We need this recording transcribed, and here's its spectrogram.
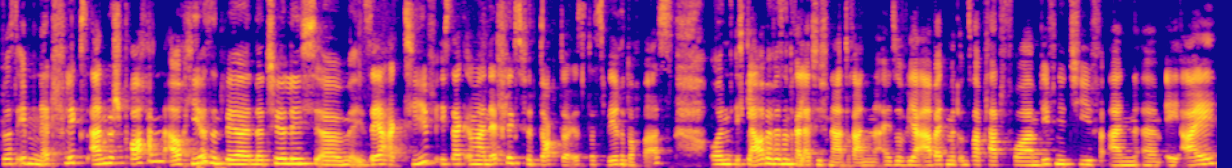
Du hast eben Netflix angesprochen. Auch hier sind wir natürlich ähm, sehr aktiv. Ich sage immer, Netflix für Doctors, das wäre doch was. Und ich glaube, wir sind relativ nah dran. Also wir arbeiten mit unserer Plattform definitiv an ähm, AI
